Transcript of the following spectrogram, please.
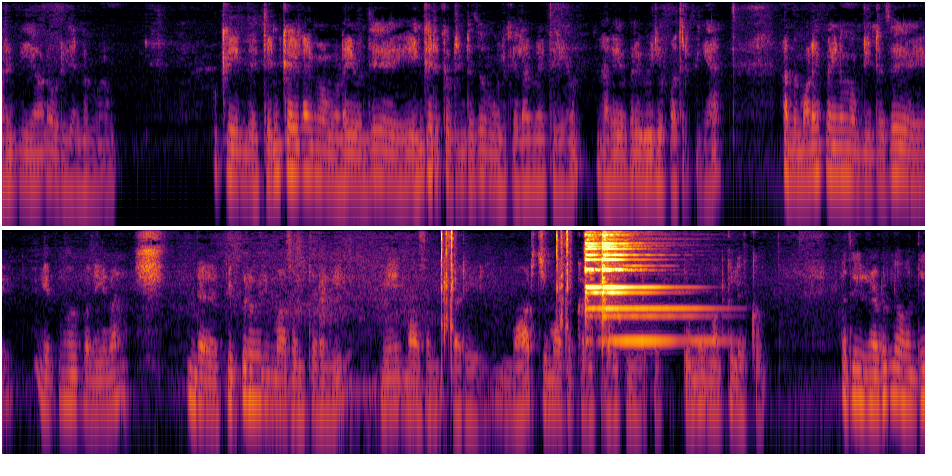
அருமையான ஒரு எண்ணம் வரும். ஓகே இந்த தென்கைலாயம் மலை வந்து எங்கே இருக்குது அப்படின்றது உங்களுக்கு எல்லாமே தெரியும். நிறைய பேர் வீடியோ பார்த்துருப்பீங்க. அந்த மலை பயணம் அப்படின்றது எப்பவுமே பார்த்தீங்கன்னா இந்த பிப்ரவரி மாதம் தொடங்கி மே மாதம் சாரி மார்ச் மாதம் கடைசி வரைக்கும் இருக்கும். தொண்ணூறு நாட்கள் இருக்கும். அது நடுவில் வந்து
